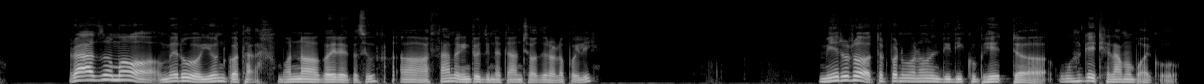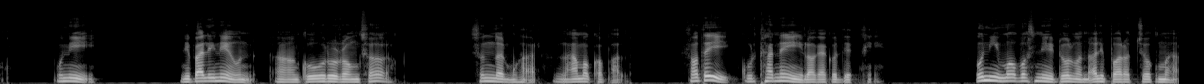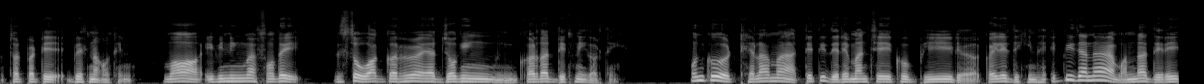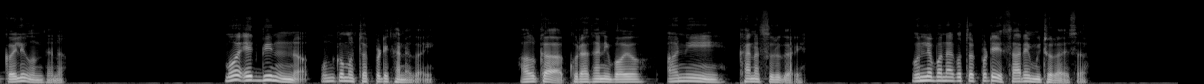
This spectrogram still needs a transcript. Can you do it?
र आज म मेरो यौन कथा भन्न गइरहेको छु। सानो इन्ट्रो दिन चाहन्छु हजुरहरूलाई पहिले। मेरो र चटपट बनाउने दिदीको भेट उहाँकै ठेलामा भएको हो। उनी नेपाली नै हुन्। गोरो रङ छ। सुन्दर मुहार लामो कपाल सधैँ कुर्था नै लगाएको देख्थेँ। उनी म बस्ने टोलभन्दा अलिक पर चोकमा चटपटे बेच्न आउँथिन्। म इभिनिङमा सधैँ जस्तो वाक गरेर या जगिङ गर्दा देख्ने गर्थेँ। उनको ठेलामा त्यति धेरै मान्छेको भिड कहिले देखिनँ एक दुईजना भन्दा धेरै कहिले हुन्थेन। म एक दिन उनकोमा चटपटे खान गएँ। हल्का कुराकानी भयो अनि खाना सुरु गरेँ। उनले बनाएको चटपटे साह्रै मिठो रहेछ।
